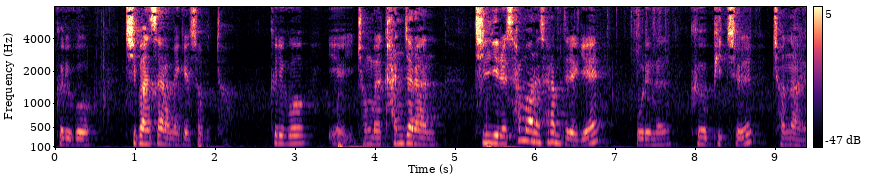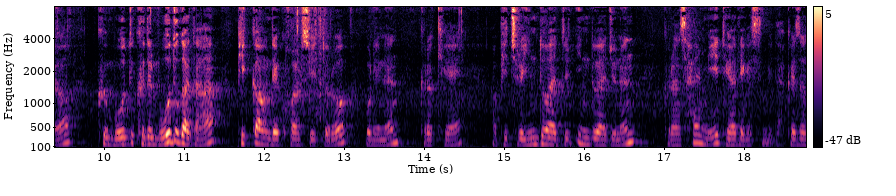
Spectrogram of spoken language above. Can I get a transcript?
그리고 집안 사람에게서부터 그리고 예, 정말 간절한 진리를 사모하는 사람들에게 우리는 그 빛을 전하여 그 모두 그들 모두가 다 빛 가운데 구할 수 있도록 우리는 그렇게 빛으로 인도해 주는 그런 삶이 되어야 되겠습니다. 그래서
